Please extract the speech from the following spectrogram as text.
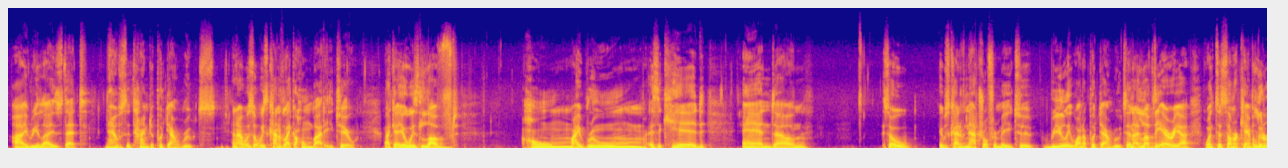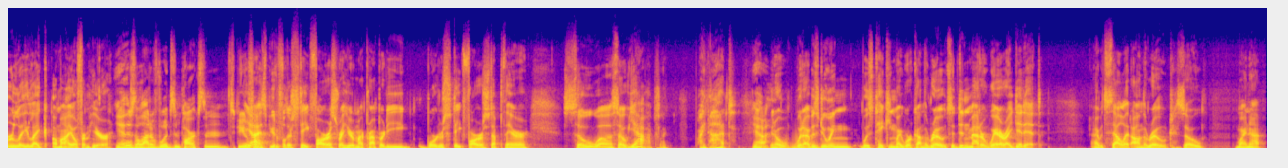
I realized that now now's the time to put down roots. And I was always kind of like a homebody too. Like I always loved home, my room as a kid. And um, so it was kind of natural for me to really want to put down roots. And I love the area. Went to summer camp literally like a mile from here. Yeah, there's a lot of woods and parks, and it's beautiful. Yeah, it's beautiful. There's state forest right here. My property borders state forest up there. So, uh, so yeah, it's like, why not? Yeah. You know, what I was doing was taking my work on the road. So it didn't matter where I did it. I would sell it on the road. So why not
